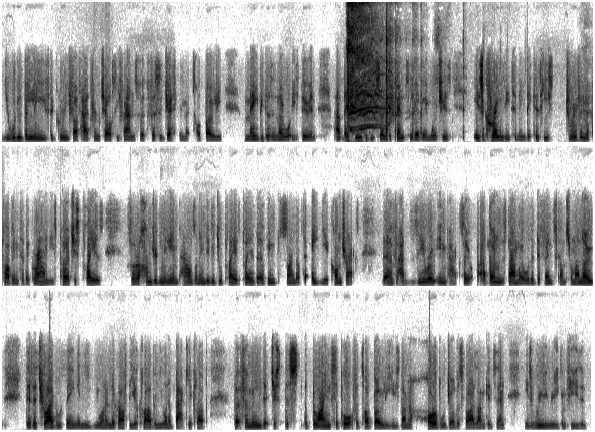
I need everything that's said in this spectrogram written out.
You wouldn't believe the grief I've had from Chelsea fans for, for suggesting that Todd Boehly maybe doesn't know what he's doing. Uh, they seem to be so defensive of him, which is is crazy to me because he's driven the club into the ground. He's purchased players for hundred million pounds on individual players, players that have been signed up to eight-year contracts that have had zero impact. So I don't understand where all the defence comes from. I know there's a tribal thing, and you, you want to look after your club and you want to back your club. But for me, that just the, the blind support for Todd Boehly, who's done a horrible job as far as I'm concerned, is really, really confusing.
